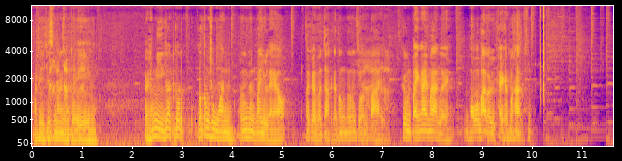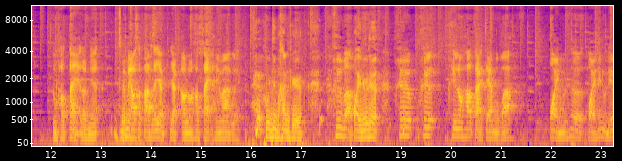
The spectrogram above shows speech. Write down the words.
ปาร์ตี้คริสต์มาสของตัวเองแต่ถ้ามีก็ก็ก็ต้องชวนก็ต้องชวนไปอยู่แล้ว ถ้าเกิดว่าจัดก็ต้องก็ต้องชวนไปคือมันไปง่ายมากเลย เพราะว่าบ้านเราอยู่ใกล้กันมาก รองเท้าแตะตอนเนี้ย ไม่ไม่เอาสตันแล้วอยากอยากเอารองเท้าแตะให้มากเลย คุณที่บ้านคือ คือแบบ ปล่อยนิ้วเถอะ คือคือคือรองเท้าแตะแจมบอกว่า ปล่อยหนูเถอะปล่อยให้หนูได้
